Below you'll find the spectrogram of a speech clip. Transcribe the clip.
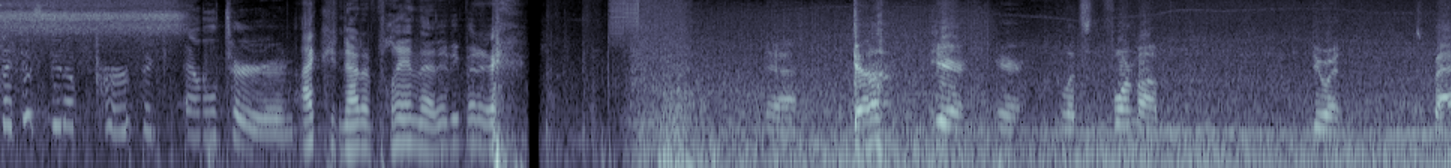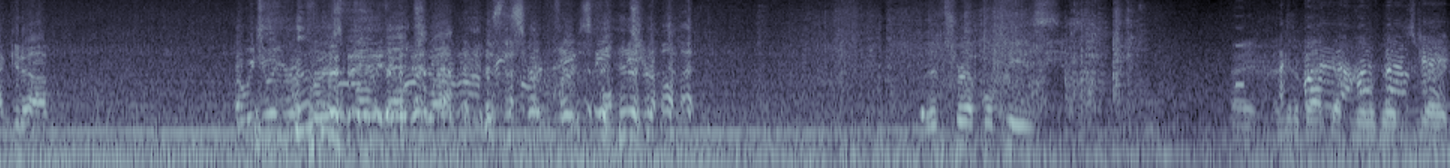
They just did a perfect L turn. I could not have planned that any better. Yeah. Go. Here, here. Let's form up. Do it. Just back it up. Are we doing reverse Voltron? Is this reverse Voltron? The triple piece. Alright, I'm gonna back up a little bit, just wait.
